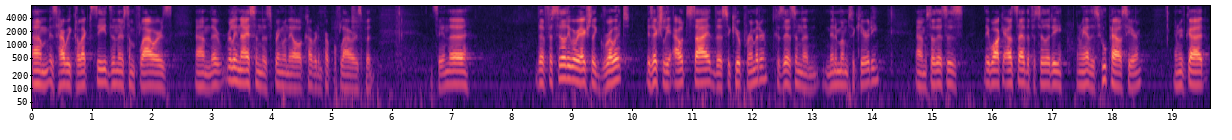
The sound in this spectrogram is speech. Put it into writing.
um, is how we collect seeds, and there's some flowers. Um, they're really nice in the spring when they all covered in purple flowers. But let's see, in the the facility where we actually grow it is actually outside the secure perimeter because it's in the minimum security. Um, so this is they walk outside the facility, and we have this hoop house here, and we've got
